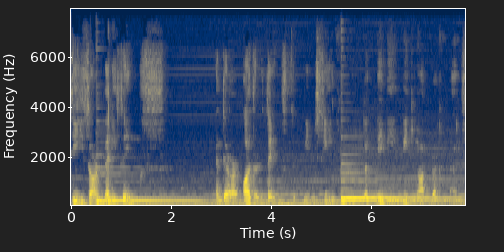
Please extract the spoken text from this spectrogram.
These are many things, and there are other things that we receive that maybe we do not recognize.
